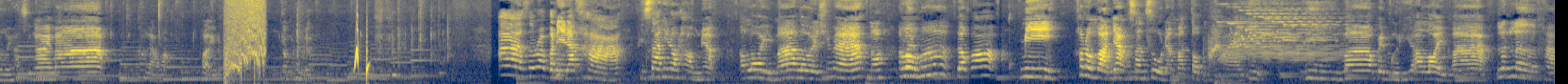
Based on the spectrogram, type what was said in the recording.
เลยค่ะ ซื้อง่ายมากหมดแล้วอะปล่อยดูก็ถูกเลยอ่าสำหรับวันนี้นะคะ พิซซ่าที่เราทำเนี่ยอร่อยมากเลยใช่ไหมเนาะอร่อยมาก แล้วก็มีขนมหวานอย่างซันสูเนี่ยมาตบท้ายอีกดีมากเป็นมือที่อร่อยมากเลิศเลอค่ะ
